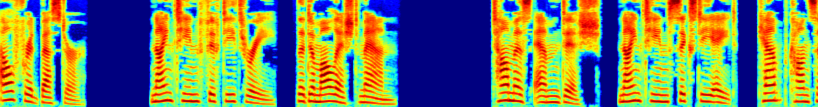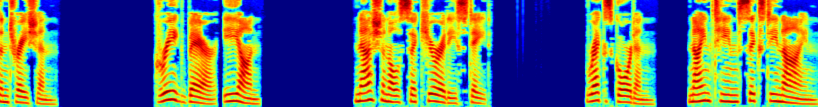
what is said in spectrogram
Alfred Bester. 1953. The Demolished Man. Thomas M. Disch. 1968. Camp Concentration. Greg Bear, Eon National Security State Rex Gordon. 1969.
